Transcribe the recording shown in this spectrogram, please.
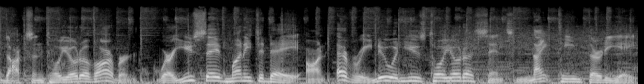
Doxon Toyota of Auburn, where you save money today on every new and used Toyota since 1938.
